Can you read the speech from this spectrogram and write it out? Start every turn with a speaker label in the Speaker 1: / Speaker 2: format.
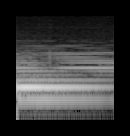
Speaker 1: Música hum.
